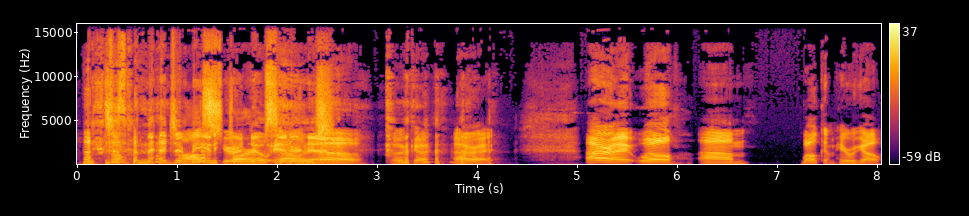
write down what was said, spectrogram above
just imagine All being here and no storm internet. oh, okay. All right. All right. Well, um, welcome. Here we go.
